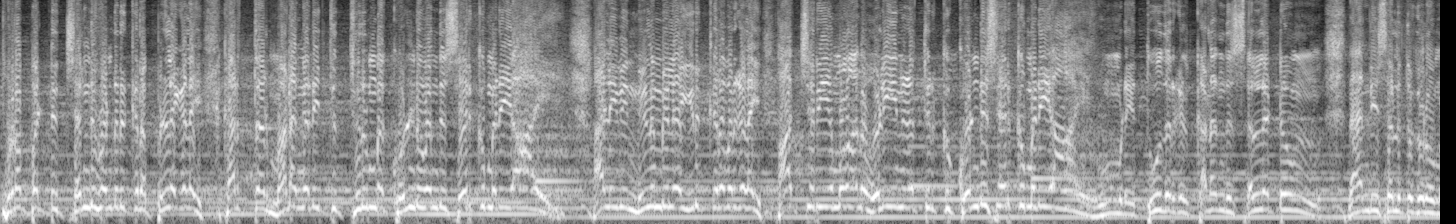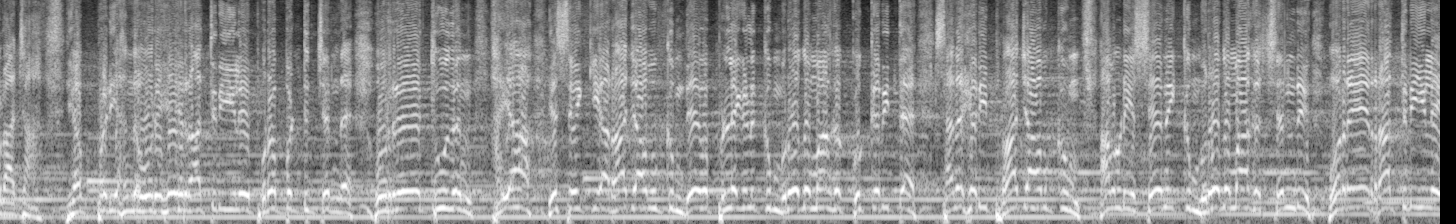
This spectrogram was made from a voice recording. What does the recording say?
புறப்பட்டு சென்று கொண்டிருக்கிற பிள்ளைகளை கர்த்தர் மடங்கடித்து திரும்ப கொண்டு வந்து சேர்க்கும்படியாய். அழிவின் விளிம்பிலே இருக்கிறவர்களை ஆச்சரியமான ஒளியினிடத்திற்கு கொண்டு சேர்க்கும்படியாய். உம்முடைய தூதர்கள் கடந்து செல்லட்டும். நன்றி செலுத்துகிறோம் ராஜா. எப்படி அந்த ஒரே ராத்திரியிலே புறப்பட்டு சென்ற ஒரே தூதன் ஐயா எசேக்கியா ராஜாவுக்கும் தேவ பிள்ளைகளுக்கும் விரோதமாக கொக்கரித்த சனகரி ராஜாவுக்கும் அவனுடைய சேனைக்கும் விரோதமாக சென்று ஒரே ராத்திரியிலே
